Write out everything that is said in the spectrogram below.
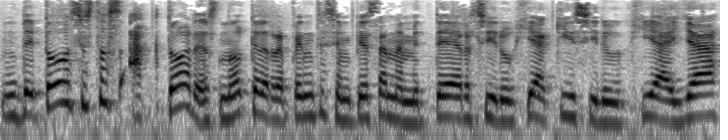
de todos estos actores, ¿no? Que de repente se empiezan a meter cirugía aquí, cirugía allá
